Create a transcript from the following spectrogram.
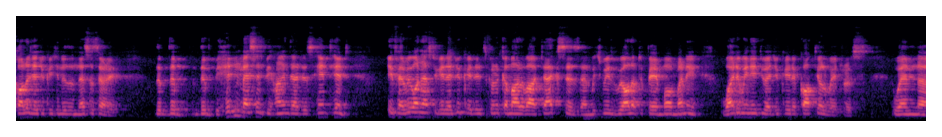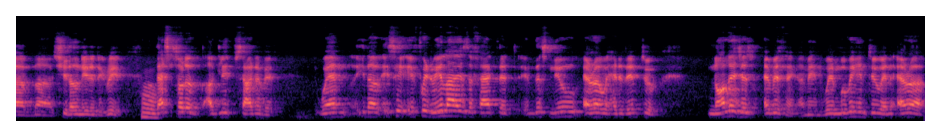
college education isn't necessary. The, the, the hidden message behind that is hint hint. If everyone has to get educated, it's going to come out of our taxes, and which means we all have to pay more money. Why do we need to educate a cocktail waitress when uh, uh, she doesn't need a degree? Huh. That's the sort of ugly side of it. When you know, you see, if we realize the fact that in this new era we're headed into, knowledge is everything. I mean, we're moving into an era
